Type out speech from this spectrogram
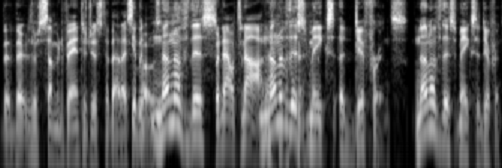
the, there, there's some advantages to that, I suppose. Yeah, but none of this. But now it's not. none of this makes a difference. None of this makes a difference.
